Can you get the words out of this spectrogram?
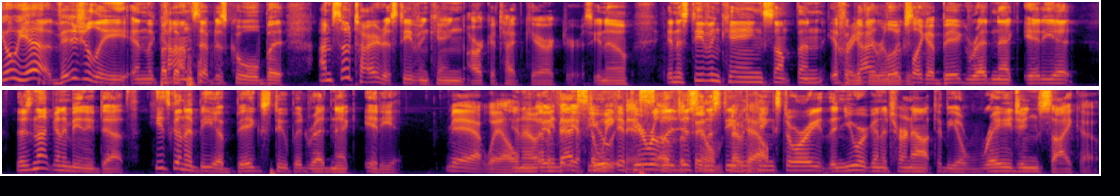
Oh yeah, visually and the But the po- concept is cool, but I'm so tired of Stephen King archetype characters. You know, in a Stephen King something, if Crazy a guy religious. looks like a big redneck idiot, there's not going to be any depth. He's going to be a big stupid redneck idiot. Yeah, well, You know, I mean if, that's if the you weakness if you're of the religious in a Stephen no. King story, then you are going to turn out to be a raging psycho.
